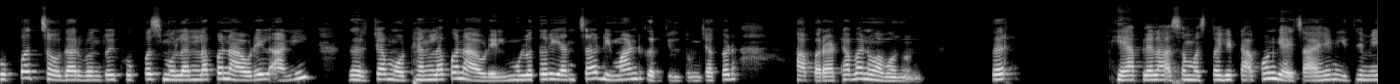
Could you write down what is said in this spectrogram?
खूपच चवदार बनतोय खूपच मुलांना पण आवडेल आणि घरच्या मोठ्यांना पण आवडेल. मुलं तर यांचा डिमांड करतील तुमच्याकडं हा पराठा बनवा म्हणून. तर हे आपल्याला असं मस्त हे टाकून घ्यायचं आहे आणि इथे मी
